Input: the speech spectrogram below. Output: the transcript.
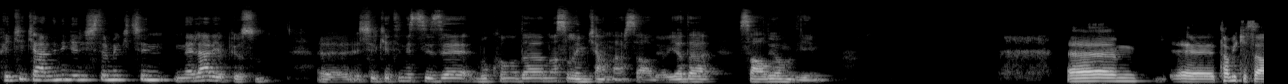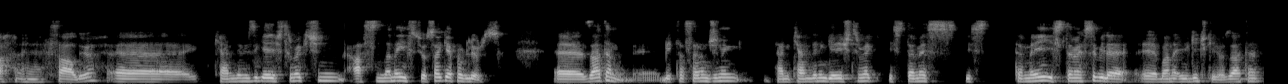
Peki kendini geliştirmek için neler yapıyorsun? Ee, şirketiniz size bu konuda nasıl imkanlar sağlıyor ya da sağlıyor mu diyeyim? Ee, e, tabii ki sağ, sağlıyor. Ee, kendimizi geliştirmek için aslında ne istiyorsak yapabiliyoruz. Ee, zaten e, bir tasarımcının yani kendini geliştirmek istemez, istemeyi istemesi bile e, bana ilginç geliyor. Zaten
